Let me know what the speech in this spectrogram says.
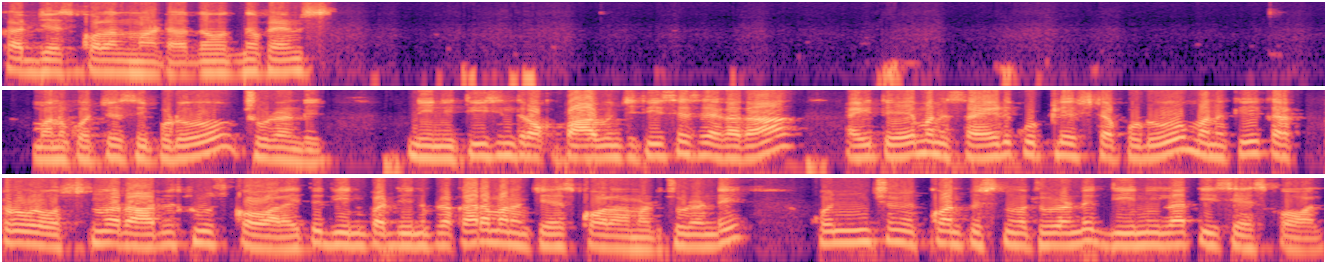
కట్ చేసుకోవాలన్నమాట అర్థమవుతుందా ఫ్రెండ్స్ మనకు వచ్చేసి ఇప్పుడు చూడండి. నేను తీసిన తర్వాత ఒక పావించి ఇంచి తీసేసా కదా. అయితే మన సైడ్ కుట్లేసేటప్పుడు మనకి కరెక్ట్ వస్తుందో రాదు చూసుకోవాలి. అయితే దీని దీని ప్రకారం మనం చేసుకోవాలన్నమాట చూడండి. కొంచెం ఎక్కువ అనిపిస్తుంది చూడండి. దీన్ని ఇలా తీసేసుకోవాలి.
